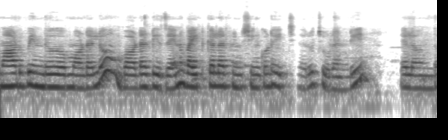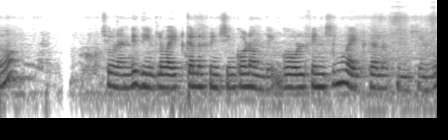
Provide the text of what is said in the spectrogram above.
మామిడి పిండు model border design white colour finishing కూడా ఇచ్చారు. చూడండి ఎలా ఉందో. చూడండి దీంట్లో వైట్ కలర్ ఫినిషింగ్ కూడా ఉంది. Gold finishing white colour finishing.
